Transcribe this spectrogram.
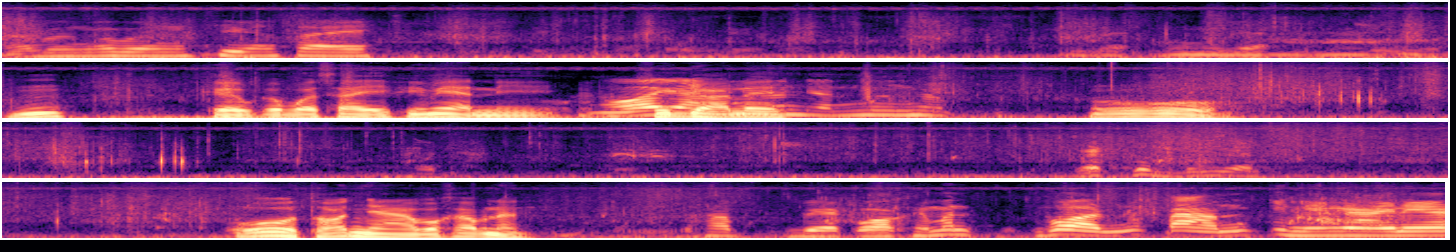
มาเบิ่งมาเบิ่งเชียนใส่นี่แหละมึงนี่แหละ หืมเกือบกับว่าใส่พี่แม่นนี่สุดยอดเลยหยันมึงครับโอ้แวกตุ่มมึงเนี่ยโอ้ถอนหญ้าบ่ครับนั่นครับแบกออกให้มันเพราะป่ามันกินง่ายๆเนี่ย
